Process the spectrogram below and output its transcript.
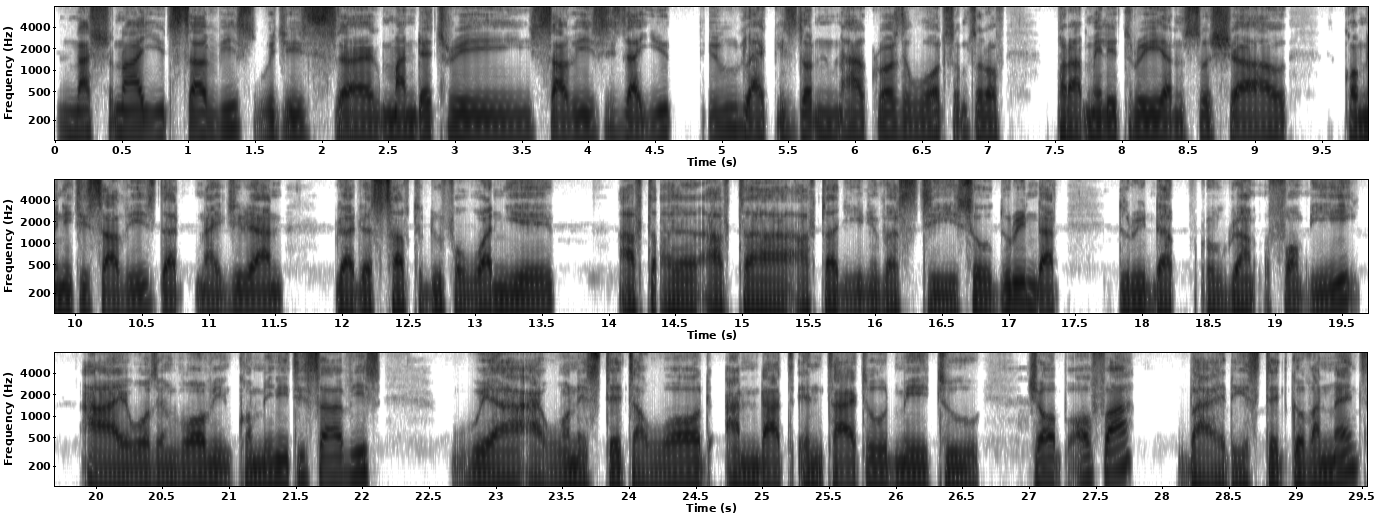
National Youth Service, which is uh, mandatory services that you do, like it's done across the world, some sort of paramilitary and social community service that Nigerian graduates have to do for one year after after after the university. So during that during that program for me, I was involved in community service where I won a state award and that entitled me to job offer by the state government.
